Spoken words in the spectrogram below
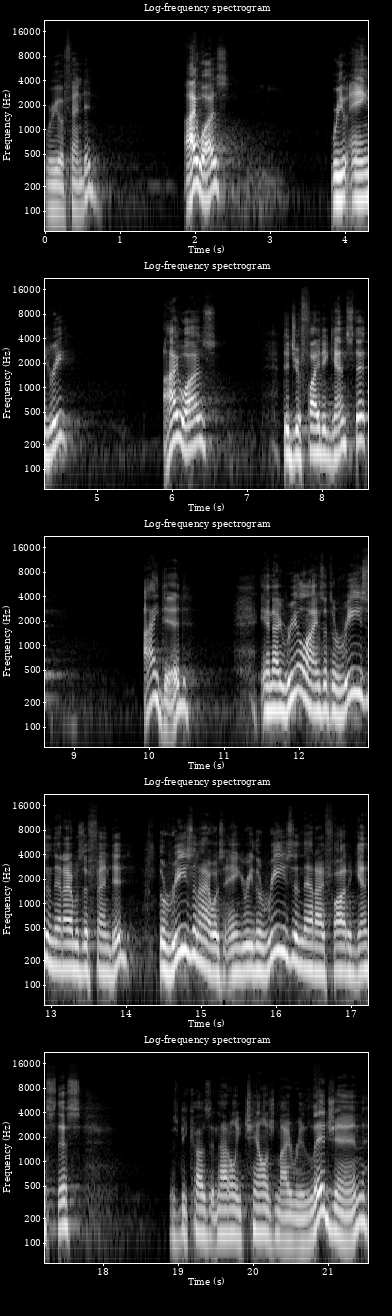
Were you offended? I was. Were you angry? I was. Did you fight against it? I did. And I realized that the reason that I was offended, the reason I was angry, the reason that I fought against this was because it not only challenged my religion,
